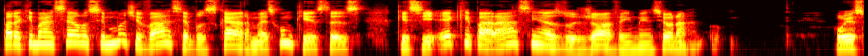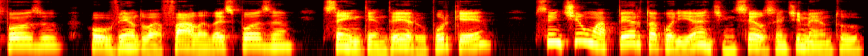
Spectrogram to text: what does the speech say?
para que Marcelo se motivasse a buscar mais conquistas que se equiparassem às do jovem mencionado. O esposo, ouvindo a fala da esposa, sem entender o porquê, sentiu um aperto agoniante em seu sentimento,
